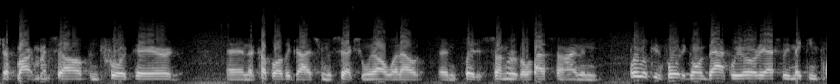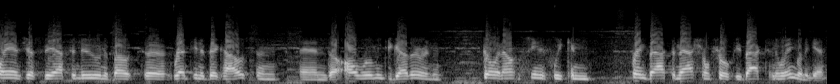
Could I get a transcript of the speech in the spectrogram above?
Jeff Martin, myself, and Troy Pare, and a couple other guys from the section. We all went out and played at Sunriver last time, and we're looking forward to going back. We were already actually making plans yesterday afternoon about uh, renting a big house and and uh, all rooming together and going out and seeing if we can bring back the national trophy back to New England again.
